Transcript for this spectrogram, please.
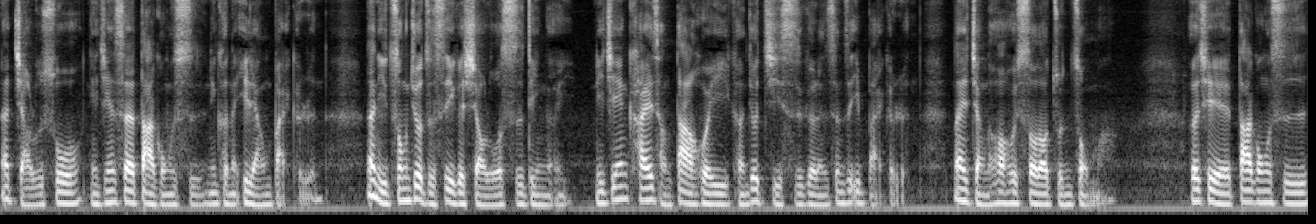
那假如说你今天是在大公司，你可能一两百个人，那你终究只是一个小螺丝钉而已。你今天开一场大会议，可能就几十个人，甚至一百个人，那你讲的话会受到尊重吗？而且大公司。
